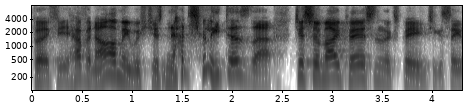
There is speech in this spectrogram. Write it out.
but if you have an army which just naturally does that, just from my personal experience, you can see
